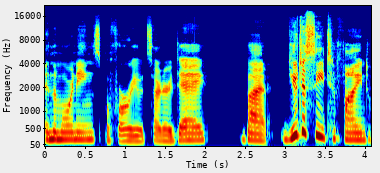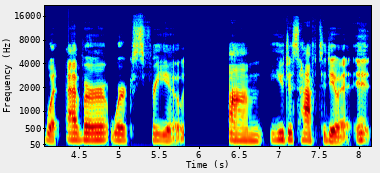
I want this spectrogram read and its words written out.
in the mornings before we would start our day. But you just need to find whatever works for you. Um, you just have to do it. It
